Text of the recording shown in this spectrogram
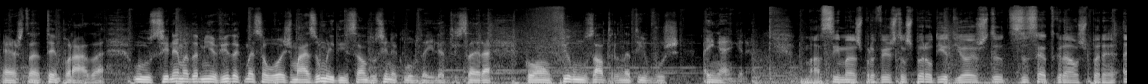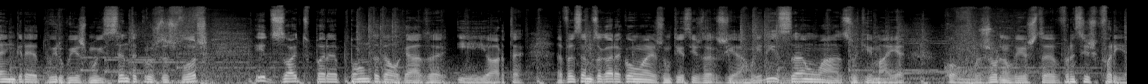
esta temporada. O Cinema da Minha Vida começa hoje mais uma edição do Cineclube da Ilha Terceira com filmes alternativos em Angra. Máximas previstas para o dia de hoje de 17 graus para Angra do Heroísmo e Santa Cruz das Flores e 18 para Ponta Delgada e Horta. Avançamos agora com as notícias da região. Edição às 8h30 com o jornalista Francisco Faria.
